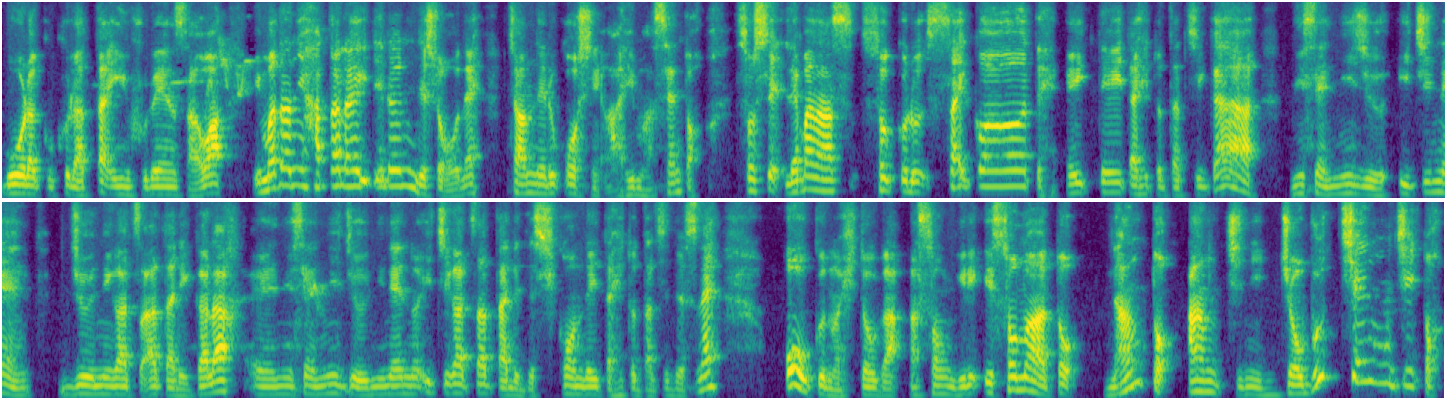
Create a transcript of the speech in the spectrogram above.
暴落食らったインフルエンサーは未だに働いてるんでしょうね。チャンネル更新ありませんと。そしてレバナス、ソクル、最高って言っていた人たちが2021年12月あたりから2022年の1月あたりで仕込んでいた人たちですね。多くの人が損切り、その後、なんとアンチにジョブチェンジと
